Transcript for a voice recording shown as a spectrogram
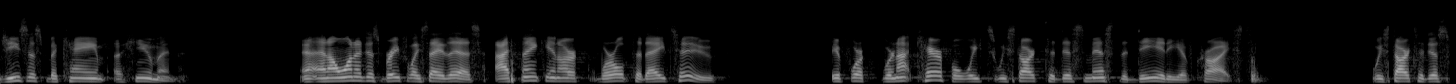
Jesus became a human. And, and I want to just briefly say this. I think in our world today, too, if we're, we're not careful, we, we start to dismiss the deity of Christ we start to just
